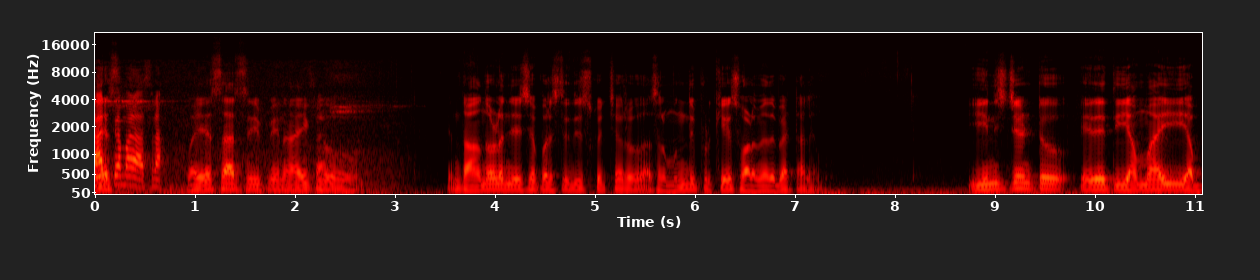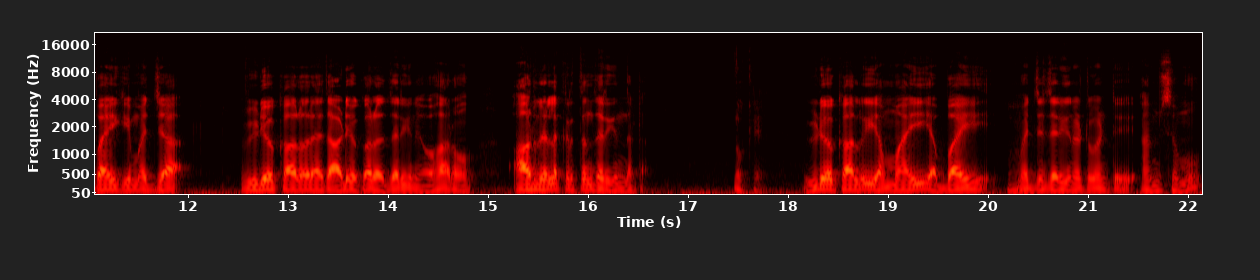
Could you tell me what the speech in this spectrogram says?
కార్యక్రమాలు అసలు. వైఎస్ఆర్సీపీ నాయకులు ఇంత ఆందోళన చేసే పరిస్థితి తీసుకొచ్చారు. అసలు ముందు ఇప్పుడు కేసు వాళ్ళ మీద పెట్టాలేమో. ఈ ఇన్సిడెంట్ ఏదైతే ఈ అమ్మాయి ఈ అబ్బాయికి మధ్య వీడియో కాలో లేకపోతే ఆడియో కాలో జరిగిన వ్యవహారం ఆరు నెలల క్రితం జరిగిందట. ఓకే. వీడియో కాల్ ఈ అమ్మాయి అబ్బాయి మధ్య జరిగినటువంటి అంశము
